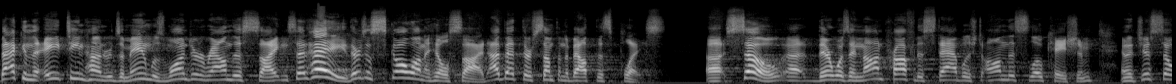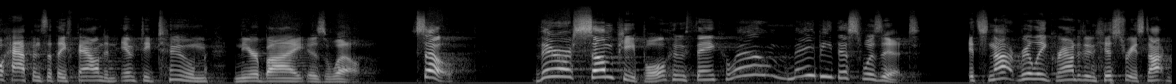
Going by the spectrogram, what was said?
Back in the 1800s, a man was wandering around this site and said, hey, there's a skull on a hillside. I bet there's something about this place. Uh, so, uh, there was a nonprofit established on this location, and it just so happens that they found an empty tomb nearby as well. So, there are some people who think, well, maybe this was it. It's not really grounded in history, it's not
